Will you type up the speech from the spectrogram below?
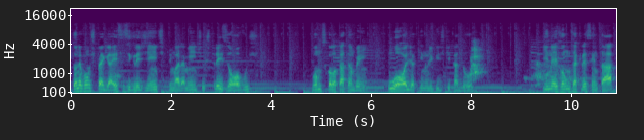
Então nós vamos pegar esses ingredientes, primariamente os 3 ovos, vamos colocar também o óleo aqui no liquidificador e nós vamos acrescentar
